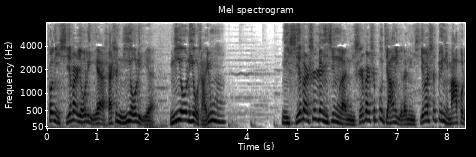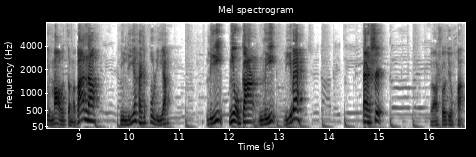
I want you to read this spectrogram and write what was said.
说你媳妇儿有理还是你有理？你有理有啥用啊？你媳妇儿是任性了，你媳妇儿是不讲理了，你媳妇儿是对你妈不礼貌了，怎么办呢？你离还是不离呀？离，你有刚，离离呗。但是我要说句话，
